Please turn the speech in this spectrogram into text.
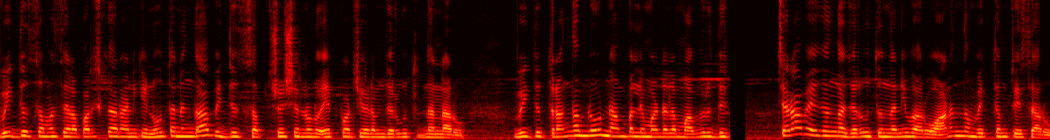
విద్యుత్ సమస్యల పరిష్కారానికి నూతనంగా విద్యుత్ సబ్స్టేషన్లను ఏర్పాటు చేయడం జరుగుతుందన్నారు. విద్యుత్ రంగంలో నాంపల్లి మండలం అభివృద్ధి చరావేగంగా జరుగుతుందని వారు ఆనందం వ్యక్తం చేశారు.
